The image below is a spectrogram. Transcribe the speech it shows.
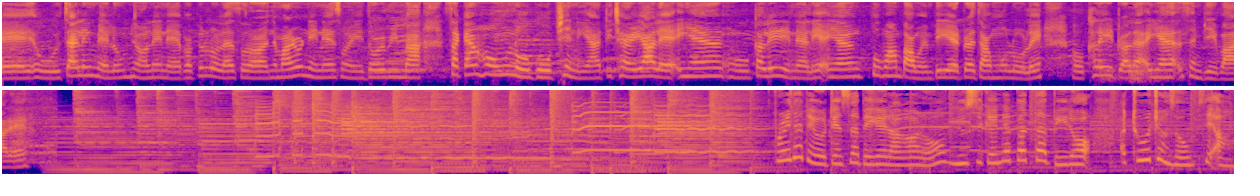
လည်းဟိုကြိုက်လိမ့်မယ်လို့မျှော်လင့်တယ်ဘာဖြစ်လို့လဲဆိုတော့ညီမတို့အနေနဲ့ဆိုရင်ဒိုရီမီမှာ second home logo ဖြစ်နေတာ teacher တွေကလည်းအရန်ဟိုကလေးတွေနဲ့လည်းအရန်ပူပေါင်းပါဝင်ပေးရတဲ့အတွက်ကြောင့်မို့လို့လေဟိုကလေးတွေအတွက်လည်းအရန်အဆင်ပြေပါတယ် ပရိသတ်တွေကိုတင်ဆက်ပေးခဲ့တာကတော့ musical နဲ့ပတ်သက်ပြီးတော့အထူးကြုံဆုံးဖြစ်အောင်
